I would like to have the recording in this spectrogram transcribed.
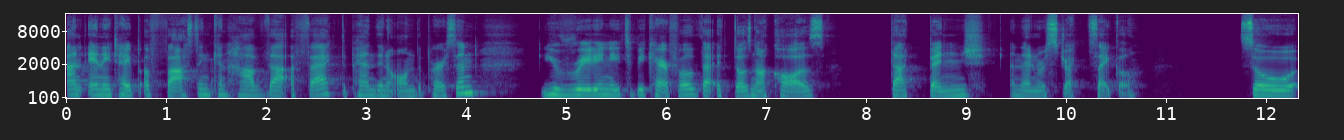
And any type of fasting can have that effect depending on the person. You really need to be careful that it does not cause that binge and then restrict cycle. So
